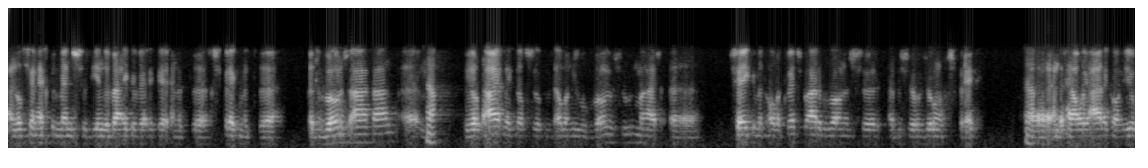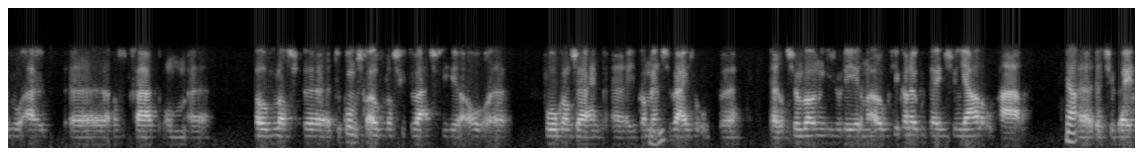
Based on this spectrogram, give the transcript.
en dat zijn echt de mensen die in de wijken werken en het gesprek met met de bewoners aangaan. Um, ja. We willen eigenlijk dat ze dat met alle nieuwe bewoners doen, maar zeker met alle kwetsbare bewoners hebben ze sowieso een gesprek. Ja. En daar haal je eigenlijk al heel veel uit als het gaat om overlast, toekomstige overlastsituaties die al voor kan zijn. je kan -hmm. mensen wijzen op ja, dat ze hun woning isoleren, maar ook, je kan ook meteen signalen ophalen. Ja. dat je weet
